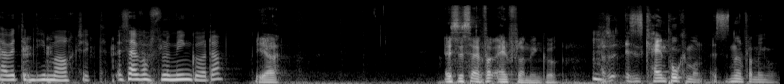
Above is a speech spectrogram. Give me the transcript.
habe ich dem Dima auch geschickt. Ist einfach Flamingo, oder? ja. Es ist einfach ein Flamingo. Also es ist kein Pokémon, es ist nur ein Flamingo.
